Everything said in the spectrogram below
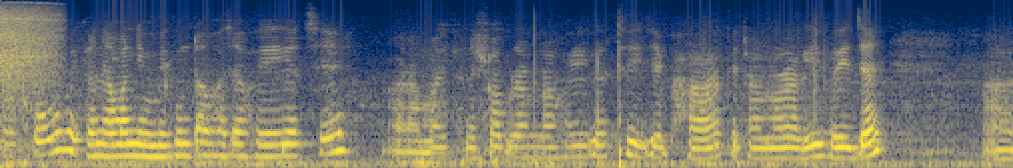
দেখো এখানে আমার নিম বেগুনটা ভাজা হয়ে গেছে আর আমার এখানে সব রান্না হয়ে গেছে। এই যে ভাত এটা আমার আগেই হয়ে যায়। আর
